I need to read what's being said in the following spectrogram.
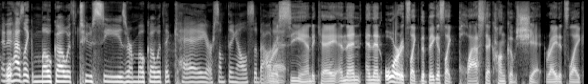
And Well- it has like mocha with two C's or mocha with a K or something else about it. or a. C and a K, and then and then or it's like the biggest like plastic hunk of shit, right? It's like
